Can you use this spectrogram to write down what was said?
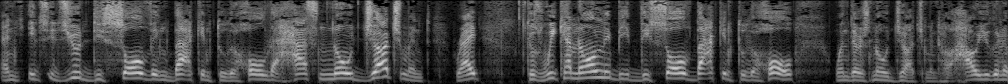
And it's, it's you dissolving back into the whole that has no judgment, right? Because we can only be dissolved back into the whole when there's no judgment. How are you going to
